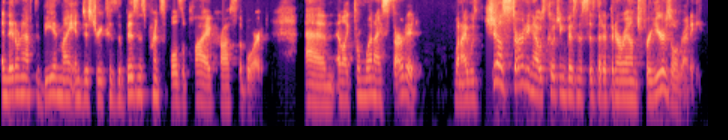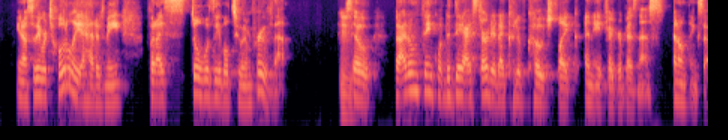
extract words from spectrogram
and they don't have to be in my industry because the business principles apply across the board. And, and like from when I started, when I was just starting, I was coaching businesses that have been around for years already. You know, so they were totally ahead of me, but I still was able to improve them. Mm. So but I don't think what the day I started, I could have coached like an eight figure business. I don't think so.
